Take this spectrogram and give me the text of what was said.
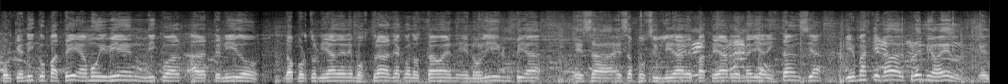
porque Nico patea muy bien, Nico ha, ha tenido la oportunidad de demostrar ya cuando estaba en, en Olimpia esa, esa posibilidad de patear de media distancia, y es más que nada el premio a él. El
